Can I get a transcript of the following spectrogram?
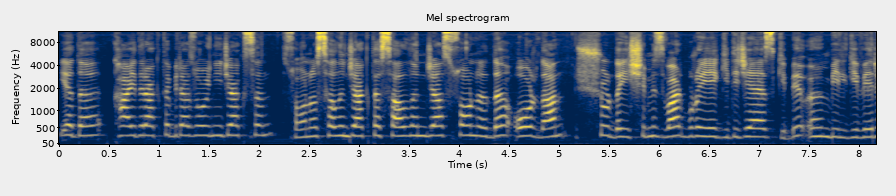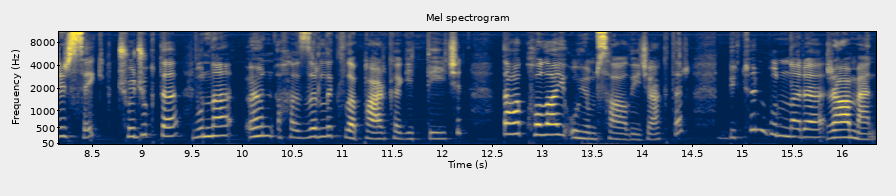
ya da kaydırakta biraz oynayacaksın. Sonra salıncakta sallanacağız. Sonra da oradan şurada işimiz var buraya gideceğiz gibi ön bilgi verirsek çocuk da buna ön hazırlıkla parka gittiği için daha kolay uyum sağlayacaktır. Bütün bunlara rağmen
